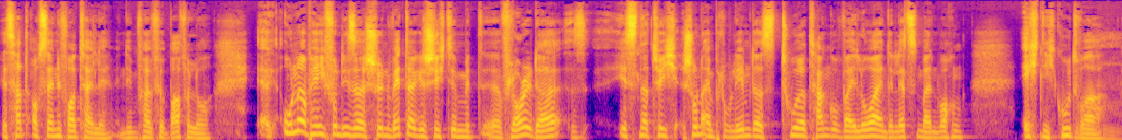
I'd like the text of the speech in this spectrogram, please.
es hat auch seine Vorteile, in dem Fall für Buffalo. Äh, unabhängig von dieser schönen Wettergeschichte mit äh, Florida ist natürlich schon ein Problem, dass Tour Tango Vailoa in den letzten beiden Wochen echt nicht gut war. Mhm.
